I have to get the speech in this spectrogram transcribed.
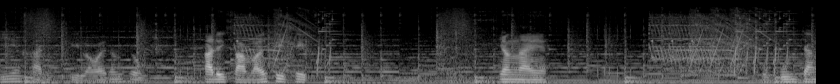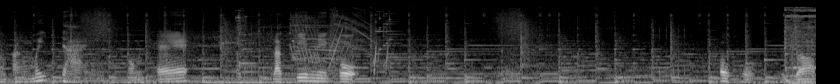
นี่ขาดอีกสี่ร้อยท่านผู้ชมขาดอีกสามร้อยสี่สิบยังไงอะ คุณจังตังไม่จ่ายของแท้ลักกี้เมโกะโอ้โห สุดยอด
